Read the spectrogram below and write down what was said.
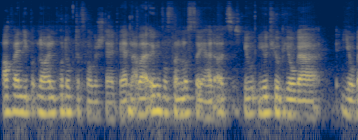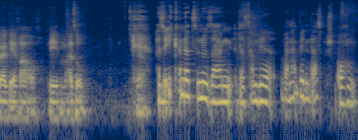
Auch wenn die neuen Produkte vorgestellt werden. Aber irgendwovon musst du ja halt als YouTube-Yoga-Yoga-Lehrer auch leben. Also, Also ich kann dazu nur sagen, das haben wir, wann haben wir denn das besprochen?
